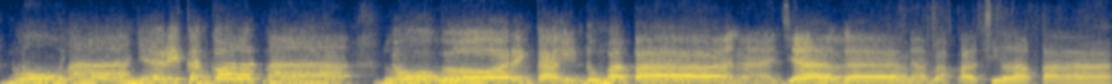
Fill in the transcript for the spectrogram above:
Nu nyerikan kolotna. Nu goreng ka indung bapa Na jaga na bakal cilaka.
